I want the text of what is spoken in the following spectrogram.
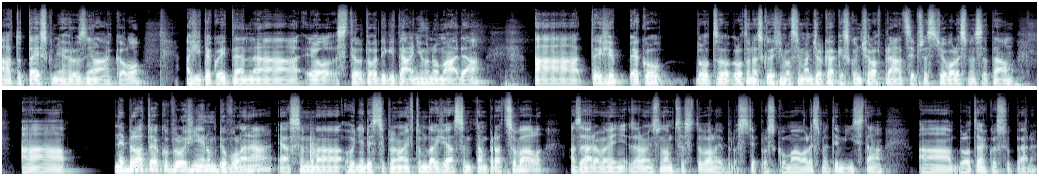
A to Tajsko mě hrozně lákalo. A žít takový ten uh, jo, styl toho digitálního nomáda. A takže jako bylo to, bylo to neskutečné, vlastně manželka taky skončila v práci, přestěhovali jsme se tam. A nebyla to jako vyloženě jenom dovolená, já jsem uh, hodně disciplinovaný v tom, takže já jsem tam pracoval a zároveň, zároveň jsme tam cestovali, prostě proskoumávali jsme ty místa a bylo to jako super.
